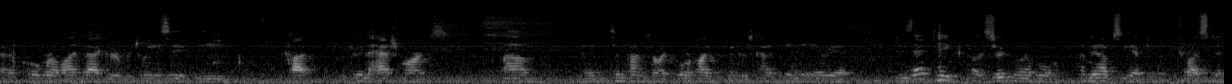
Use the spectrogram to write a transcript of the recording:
kind of over a linebacker between the safety, caught between the hash marks, um, and sometimes they're like four or five defenders kind of in the area does that take a certain level? I mean, obviously you have to trust in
